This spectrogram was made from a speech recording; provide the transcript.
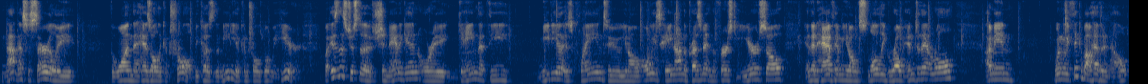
not necessarily the one that has all the control because the media controls what we hear. But is this just a shenanigan or a game that the media is playing to you know always hate on the president in the first year or so and then have him you know slowly grow into that role i mean when we think about heaven and hell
